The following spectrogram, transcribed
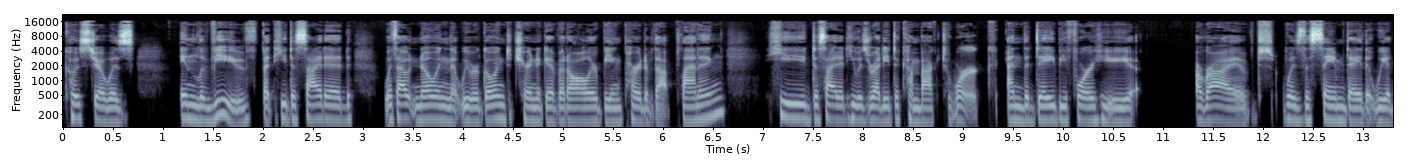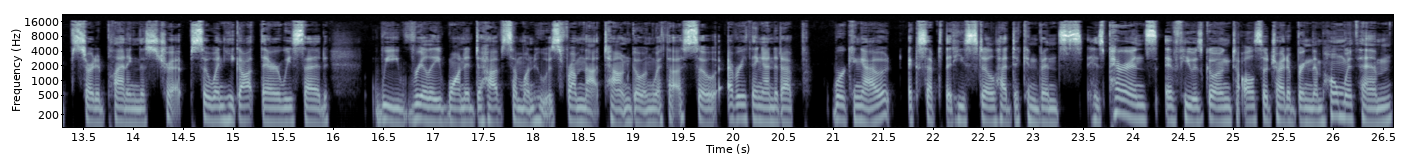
Kostya was in Lviv, but he decided, without knowing that we were going to Chernihiv at all or being part of that planning, he decided he was ready to come back to work. And the day before he arrived was the same day that we had started planning this trip. So when he got there, we said we really wanted to have someone who was from that town going with us. So everything ended up working out, except that he still had to convince his parents if he was going to also try to bring them home with him.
